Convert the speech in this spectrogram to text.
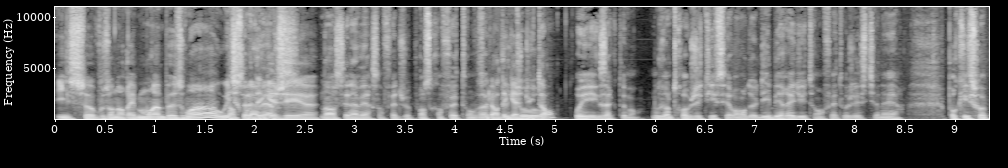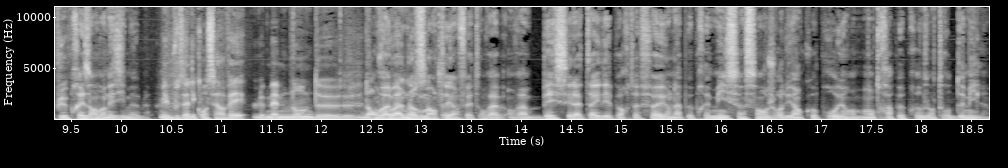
Ils se, vous en aurez moins besoin ou ils seront dégagés euh... Non, c'est l'inverse. En fait, je pense qu'en fait, on va ça leur plutôt... dégage du temps? Oui, exactement. Nous, notre objectif, c'est vraiment de libérer du temps en fait aux gestionnaires pour qu'ils soient plus présents dans les immeubles. Mais vous allez conserver le même nombre de d'emplois. On va même l'augmenter en fait. On va on va baisser la taille des portefeuilles. On a à peu près 1500 aujourd'hui en copro et on montera à peu près aux alentours de 2000.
